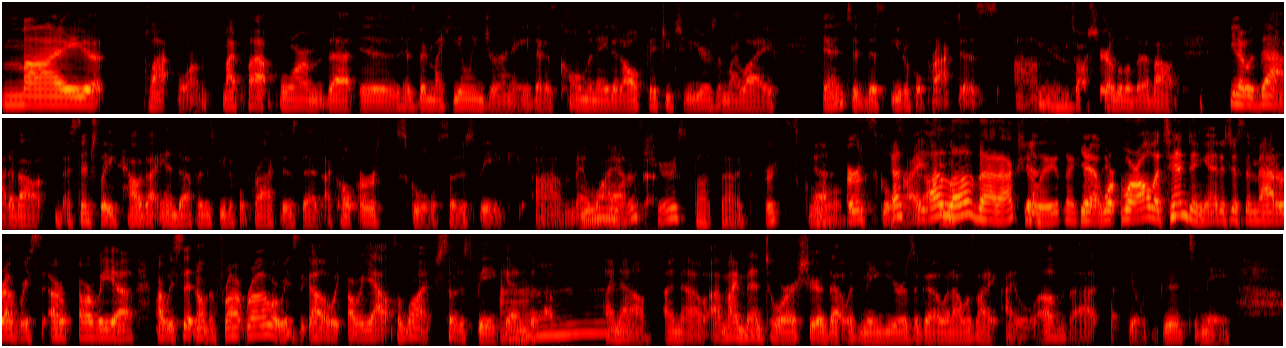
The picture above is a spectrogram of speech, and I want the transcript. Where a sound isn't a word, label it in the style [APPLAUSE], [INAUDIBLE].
my platform my platform that is has been my healing journey that has culminated all 52 years of my life into this beautiful practice. Um, yeah. So I'll share a little bit about you know that about essentially how did I end up in this beautiful practice that I call Earth School, so to speak, um, and Ooh, why I am curious about that, like Earth School, yeah, Earth School, That's, right? I love that actually. Yeah, like, yeah we're, we're all attending it. It's just a matter of we are, are we uh, are we sitting on the front row, or are we are we, are we out to lunch, so to speak? And uh, I ah. know, I know. Uh, my mentor shared that with me years ago, and I was like, I love that. That feels good to me.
